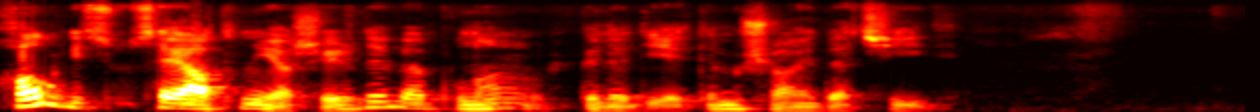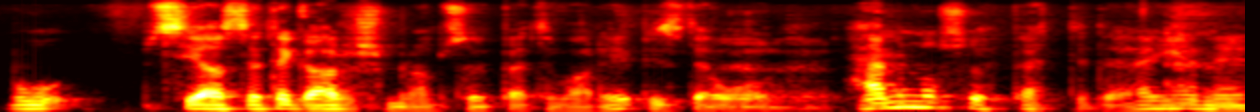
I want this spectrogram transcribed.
Xalq isə öz həyatını yaşayırdı və buna belə deyək də müşahidəçi idi. Bu siyasətə qarışmıram söhbəti var ya bizdə o. Həmin o söhbətdir də. Yəni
